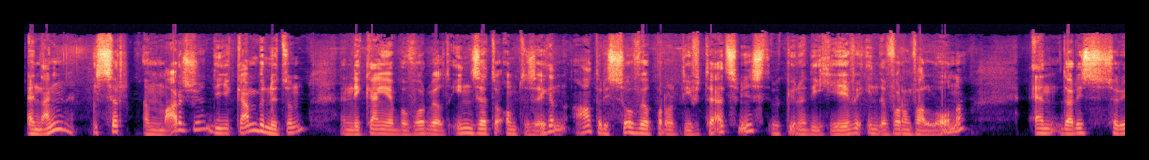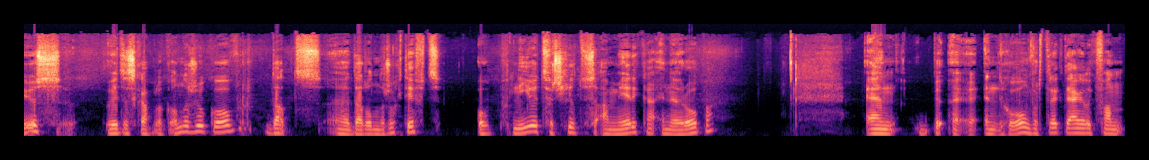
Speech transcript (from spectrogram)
En dan is er een marge die je kan benutten. En die kan je bijvoorbeeld inzetten om te zeggen, ah, er is zoveel productiviteitswinst, we kunnen die geven in de vorm van lonen. En daar is serieus wetenschappelijk onderzoek over, dat, uh, dat onderzocht heeft opnieuw het verschil tussen Amerika en Europa. En, uh, en gewoon vertrekt eigenlijk van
